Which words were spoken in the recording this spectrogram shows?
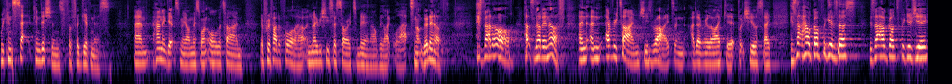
we can set conditions for forgiveness. Um, Hannah gets me on this one all the time. If we've had a fallout and maybe she says sorry to me, and I'll be like, well, that's not good enough. Is that all? That's not enough. And, and every time she's right, and I don't really like it, but she'll say, Is that how God forgives us? Is that how God forgives you?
